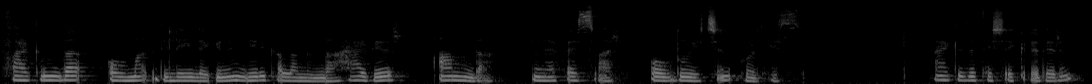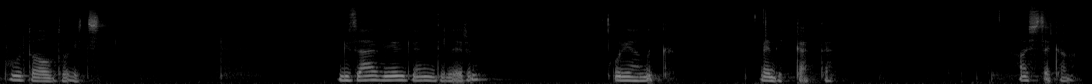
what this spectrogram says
Farkında olma dileğiyle günün geri kalanında her bir anda nefes var olduğu için buradayız. Herkese teşekkür ederim burada olduğu için. Güzel bir gün dilerim. Uyanık ve dikkatli. Hoşçakalın.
